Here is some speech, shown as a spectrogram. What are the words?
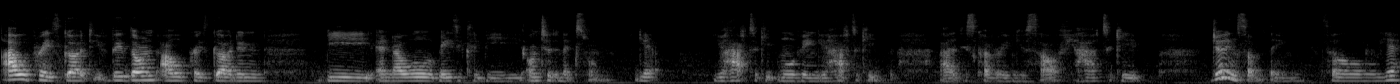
I will praise God. If they don't I will praise God and be and I will basically be on to the next one. Yeah. You have to keep moving. You have to keep uh, discovering yourself. You have to keep doing something. So yeah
